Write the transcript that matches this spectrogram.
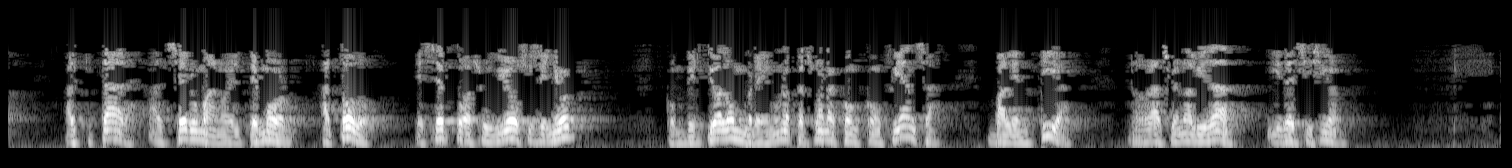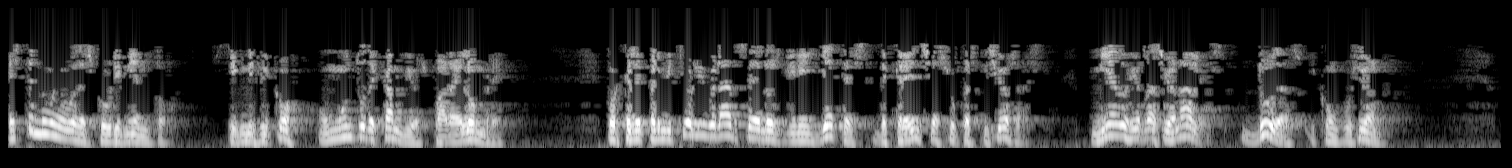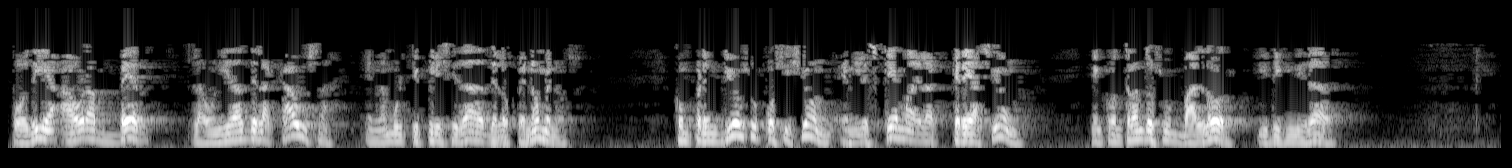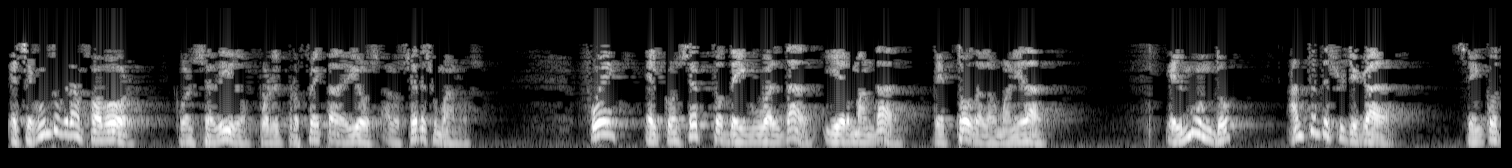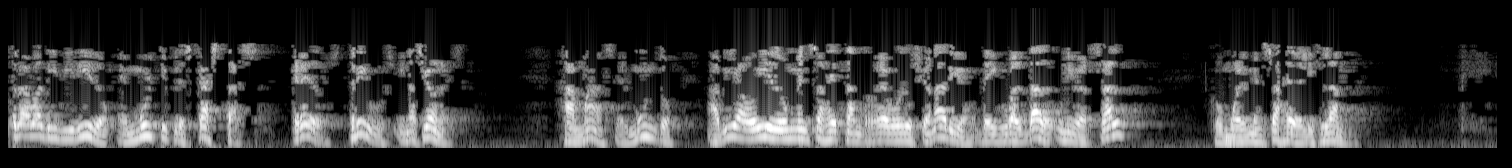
al quitar al ser humano el temor a todo, excepto a su Dios y Señor, convirtió al hombre en una persona con confianza, valentía, racionalidad y decisión. Este nuevo descubrimiento significó un mundo de cambios para el hombre, porque le permitió librarse de los grilletes de creencias supersticiosas, miedos irracionales, dudas y confusión. Podía ahora ver la unidad de la causa en la multiplicidad de los fenómenos. Comprendió su posición en el esquema de la creación, encontrando su valor y dignidad. El segundo gran favor concedido por el profeta de Dios a los seres humanos fue el concepto de igualdad y hermandad de toda la humanidad. El mundo, antes de su llegada, se encontraba dividido en múltiples castas, credos, tribus y naciones. Jamás el mundo había oído un mensaje tan revolucionario de igualdad universal como el mensaje del Islam.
